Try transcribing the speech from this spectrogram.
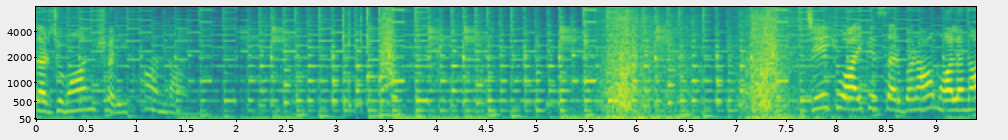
तर्जुमान शरीफ खानदान। जेयूआई के सरबराह मौलाना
